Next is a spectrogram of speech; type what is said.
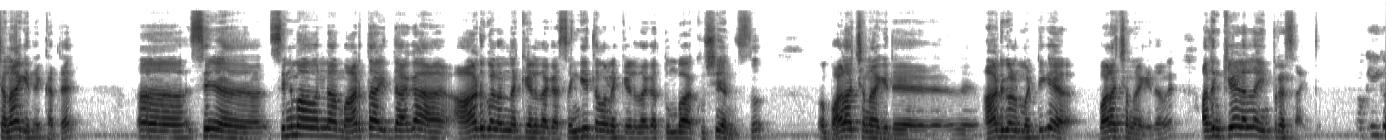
ಚೆನ್ನಾಗಿದೆ ಕತೆ. ಸಿನಿಮಾವನ್ನು ಮಾಡ್ತಾ ಇದ್ದಾಗ ಹಾಡುಗಳನ್ನು ಕೇಳಿದಾಗ ಸಂಗೀತವನ್ನು ಕೇಳಿದಾಗ ತುಂಬ ಖುಷಿ ಅನ್ನಿಸ್ತು ಭಾಳ ಚೆನ್ನಾಗಿದೆ ಹಾಡುಗಳ ಮಟ್ಟಿಗೆ ಭಾಳ ಚೆನ್ನಾಗಿದ್ದಾವೆ ಅದನ್ನು ಕೇಳೆಲ್ಲ ಇಂಪ್ರೆಸ್ ಆಯಿತು. ಓಕೆ ಈಗ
